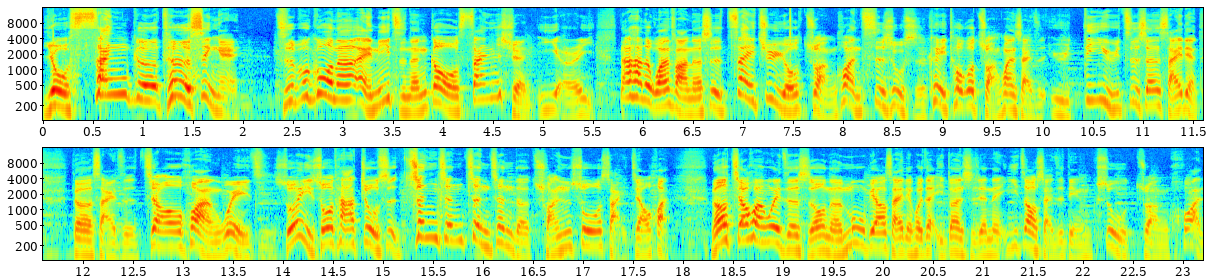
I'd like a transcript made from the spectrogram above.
有三个特性，哎。只不过呢，哎，你只能够三选一而已。那它的玩法呢，是在具有转换次数时，可以透过转换骰子与低于自身骰点的骰子交换位置。所以说，它就是真真正正的传说骰交换。然后交换位置的时候呢，目标骰点会在一段时间内依照骰子点数转换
